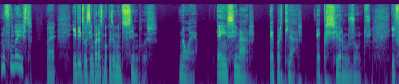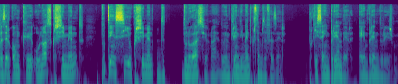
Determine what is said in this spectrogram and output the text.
No fundo é isto, não é? E dito assim parece uma coisa muito simples. Não é. É ensinar, é partilhar é crescermos juntos e fazer com que o nosso crescimento potencie o crescimento de, do negócio, é? do empreendimento que estamos a fazer. Porque isso é empreender, é empreendedorismo.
